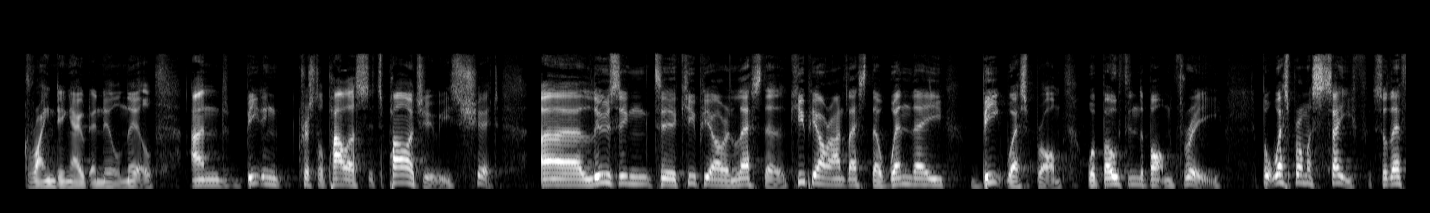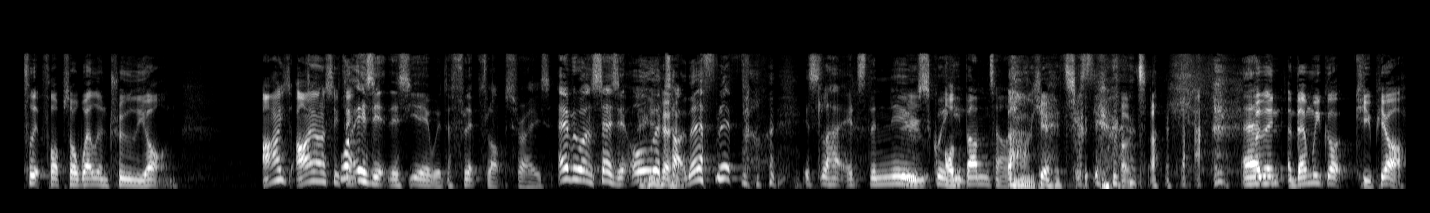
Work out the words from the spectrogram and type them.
grinding out a nil nil and beating Crystal Palace. It's Pardew. He's shit. Uh, losing to QPR and Leicester. QPR and Leicester, when they beat West Brom, were both in the bottom three. But West Brom are safe, so their flip flops are well and truly on. I, I honestly What think. is it this year with the flip flops phrase? Everyone says it all the Yeah. time. They're flip. It's like it's the new squeaky on- bum time. Oh yeah, it's squeaky bum time. but then and then we've got QPR.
